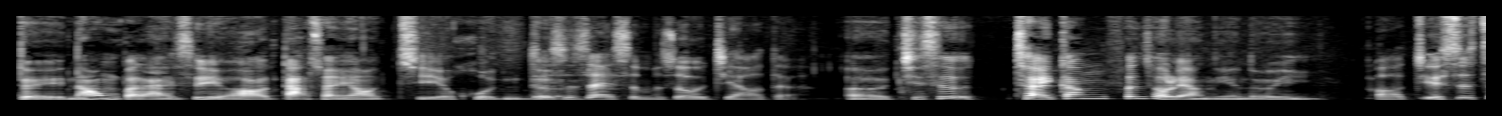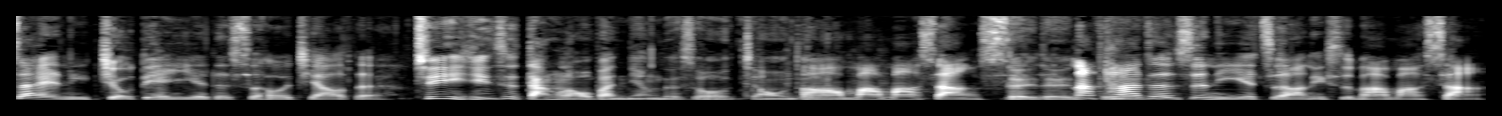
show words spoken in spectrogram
对，然后我们本来是有要打算要结婚的。这是在什么时候交的？呃，其实才刚分手两年而已。哦，也是在你酒店业的时候交的，其实已经是当老板娘的时候交的啊。妈妈上是，对对，对。那他认识你也知道你是妈妈桑，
